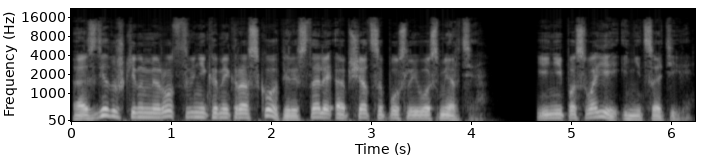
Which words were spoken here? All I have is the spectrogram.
А с дедушкиными родственниками Краско перестали общаться после его смерти. И не по своей инициативе.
